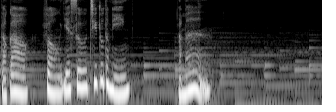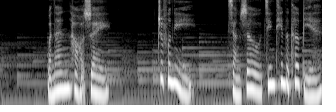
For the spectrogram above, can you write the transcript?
祷告，奉耶稣基督的名，阿门。晚安，好好睡，祝福你，享受今天的特别。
